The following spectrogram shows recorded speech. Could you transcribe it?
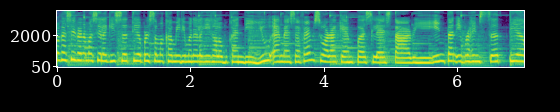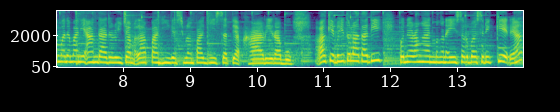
Terima kasih kerana masih lagi setia bersama kami di mana lagi kalau bukan di UMSFM Suara Kampus Lestari. Intan Ibrahim setia menemani anda dari jam 8 hingga 9 pagi setiap hari Rabu. Okey, begitulah tadi penerangan mengenai serba sedikit ya.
